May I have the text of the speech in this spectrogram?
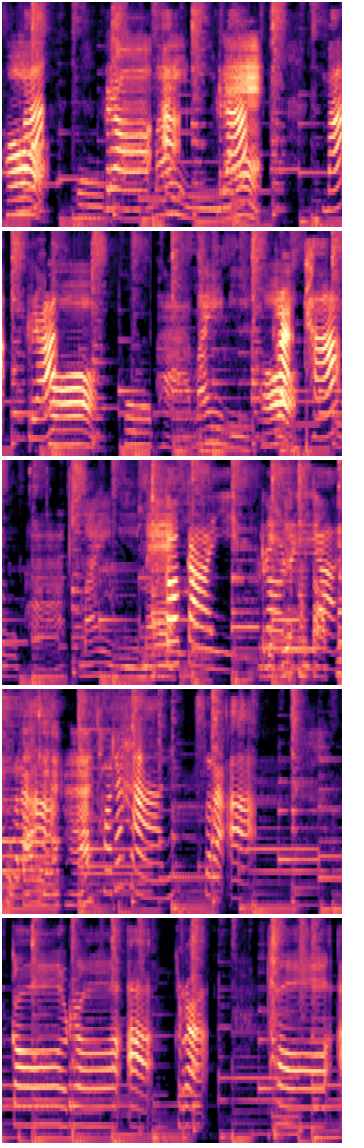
พ่อมะภูรผาอไม่อะมีระแม่มะระพอภูผาไม่มีพ่อกระทะภูผาไม่มีแม่กอไก่รเด็อกๆเลือกเรือคำตอบที่ถูกต้องเลยสระนะคะทอทหาร สระอะกอรออะกระทออ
